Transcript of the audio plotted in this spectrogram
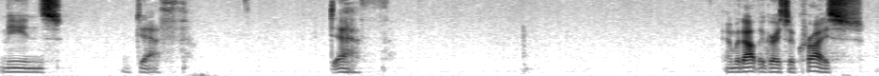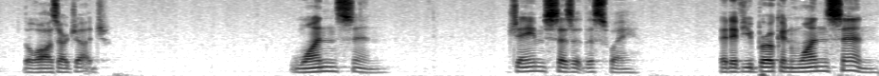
means death. Death. And without the grace of Christ, the law is our judge. One sin. James says it this way that if you've broken one sin,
